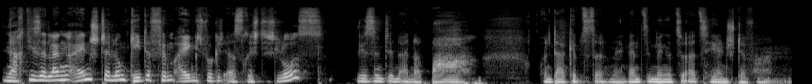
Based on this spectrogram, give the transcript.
nach dieser langen Einstellung geht der Film eigentlich wirklich erst richtig los. Wir sind in einer Bar und da gibt es eine ganze Menge zu erzählen, Stefan.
